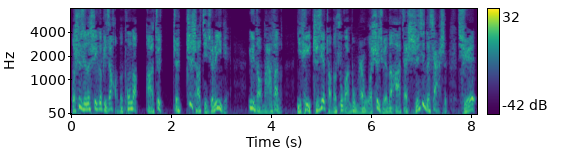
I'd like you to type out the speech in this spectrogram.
我是觉得是一个比较好的通道啊，就这至少解决了一点，遇到麻烦了，你可以直接找到主管部门。我是觉得啊，在实际的驾驶学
